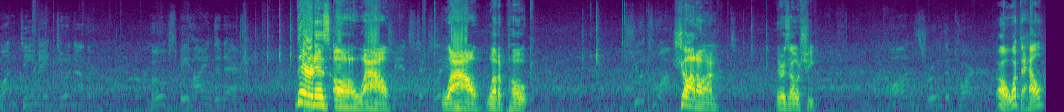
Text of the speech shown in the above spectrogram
one teammate to another. Moves behind the net. There it is. Oh, wow. To. Wow, what a poke. Shot on. There's Oshie. Oh, what the hell?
